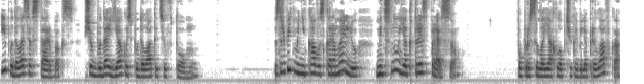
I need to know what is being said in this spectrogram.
і подалася в Старбакс, щоб бодай якось подолати цю втому. Зробіть мені каву з карамеллю, міцну, як три еспресо», – попросила я хлопчика біля прилавка,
